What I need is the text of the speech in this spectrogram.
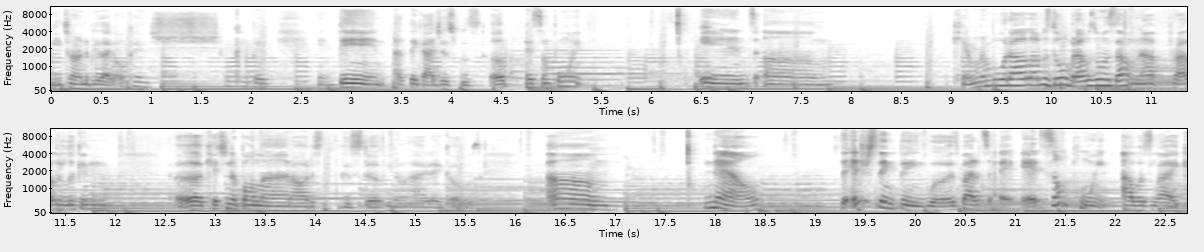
me trying to be like, okay, shh, okay, baby. And then I think I just was up at some point and um, can't remember what all I was doing, but I was doing something. I probably looking, uh, catching up online, all this good stuff. You know how that goes. Um, now, the interesting thing was, by the t- at some point, I was like,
